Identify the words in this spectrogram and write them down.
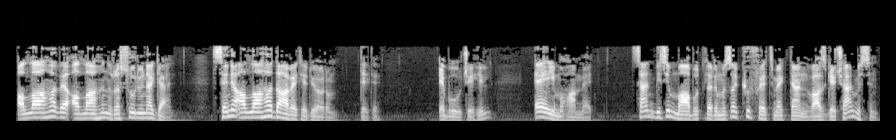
Allah'a ve Allah'ın Resulüne gel. Seni Allah'a davet ediyorum, dedi. Ebu Cehil, Ey Muhammed! Sen bizim mabutlarımıza küfretmekten vazgeçer misin?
